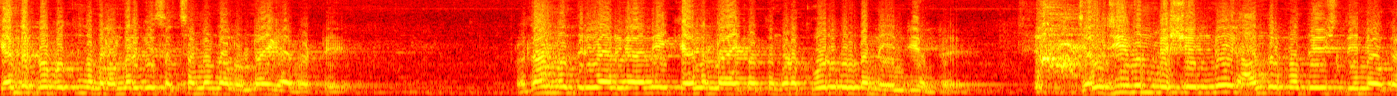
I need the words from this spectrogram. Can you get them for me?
కేంద్ర ప్రభుత్వంతో మనందరికీ సత్సంబంధాలు ఉన్నాయి కాబట్టి ప్రధానమంత్రి గారు కానీ కేంద్ర నాయకత్వం కూడా కోరుకుంటుంది ఏంటి అంటే జల్ జీవన్ మిషన్ని ఆంధ్రప్రదేశ్ దీన్ని ఒక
